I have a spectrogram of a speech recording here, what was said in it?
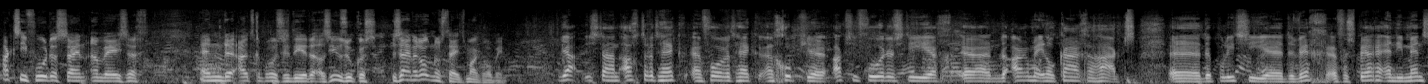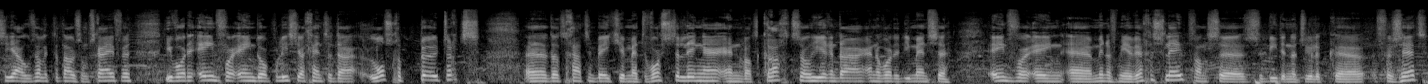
Actievoerders zijn aanwezig. En de uitgeprocedeerde asielzoekers zijn er ook nog steeds, Mark Robin. Ja, die staan achter het hek en voor het hek een groepje actievoerders... die uh, de armen in elkaar gehaakt uh, de politie de weg versperren. En die mensen, ja, hoe zal ik dat nou eens omschrijven... die worden één voor één door politieagenten daar losgepeuterd. dat gaat een beetje met worstelingen en wat kracht zo hier en daar. En dan worden die mensen één voor één min of meer weggesleept. Want ze bieden natuurlijk verzet.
